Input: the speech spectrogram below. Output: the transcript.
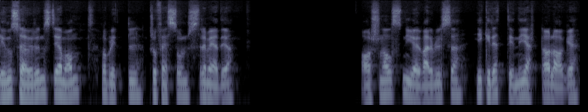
Dinosaurens diamant var blitt til professorens remedie. Arsenals nyervervelse gikk rett inn i hjertet av laget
